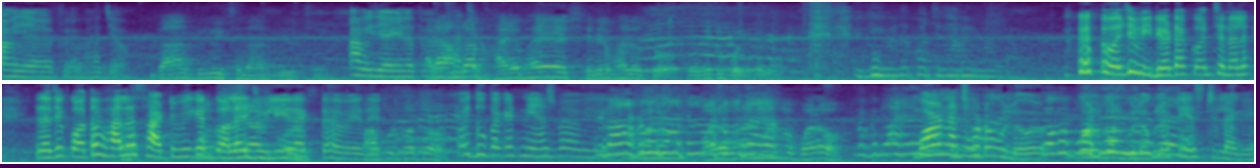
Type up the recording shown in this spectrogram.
আমি জানি না তুমি ভাজো। আমি জানি না তুমি আমরা ভাই ভাই ছেলে ভালো তো কিছু বলবে না। বলছে ভিডিওটা করছে নাহলে এরা যে কত ভালো সার্টিফিকেট গলায় ঝুলিয়ে রাখতে হবে এদের। ওই দু প্যাকেট নিয়ে আসবে বড় না ছোটগুলো। গোল গোলগুলো ওগুলো টেস্ট লাগে।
